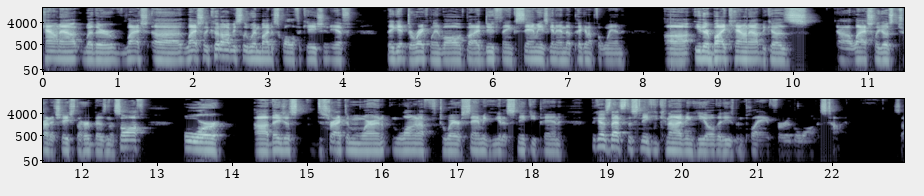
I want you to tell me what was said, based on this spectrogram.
count out, whether Lash, uh, Lashley could obviously win by disqualification if they get directly involved, but I do think Sami is going to end up picking up the win, uh, either by count out because uh, Lashley goes to try to chase the Hurt Business off, or uh, they just distract him wearing long enough to where Sami can get a sneaky pin because that's the sneaky conniving heel that he's been playing for the longest time. So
